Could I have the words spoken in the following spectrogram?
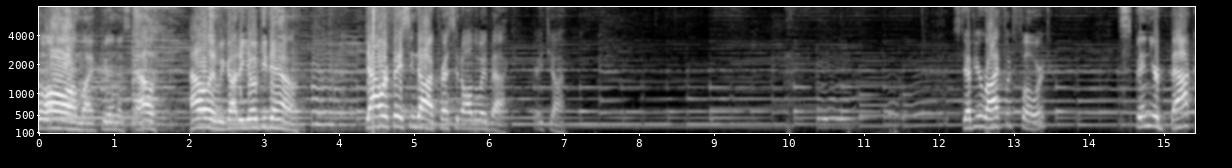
Oh, my goodness. Alan, Alan we got a yogi down. Downward facing dog. Press it all the way back. Great job. Step your right foot forward. Spin your back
